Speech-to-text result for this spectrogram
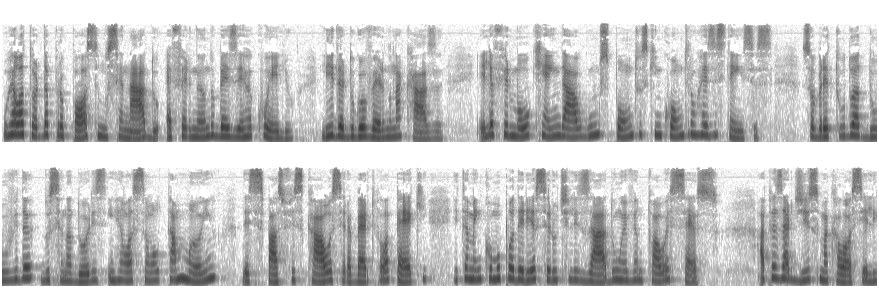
O relator da proposta no Senado é Fernando Bezerra Coelho, líder do governo na casa. Ele afirmou que ainda há alguns pontos que encontram resistências, sobretudo a dúvida dos senadores em relação ao tamanho desse espaço fiscal a ser aberto pela PEC e também como poderia ser utilizado um eventual excesso. Apesar disso, Macalossi, ele,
